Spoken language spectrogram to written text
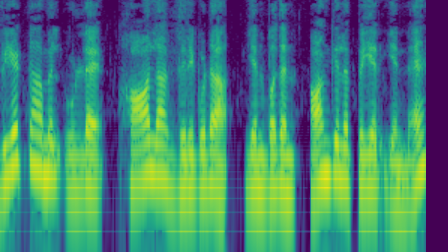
வியட்நாமில் உள்ள ஹாலாங் விரிகுடா என்பதன் ஆங்கில பெயர் என்ன?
